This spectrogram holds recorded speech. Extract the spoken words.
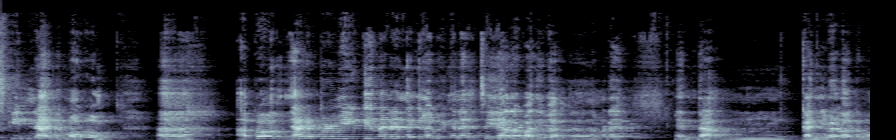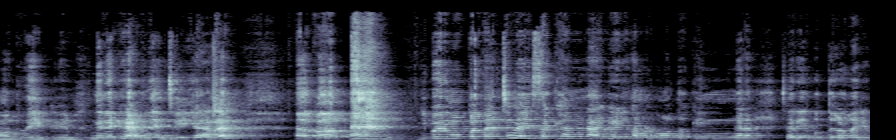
സ്കിന്നാണ് എന്റെ മുഖം. അപ്പോൾ ഞാൻ എപ്പോഴും വീട്ടിൽ നിന്ന് തന്നെ എന്തെങ്കിലുമൊക്കെ ഇങ്ങനെ ചെയ്യാറാ പതിവ്. നമ്മുടെ എന്താ കഞ്ഞിവെള്ളമൊക്കെ മുഖത്ത് തേക്കുകയും ഇങ്ങനെയൊക്കെയാണ് ഞാൻ ചെയ്യാറ്. അപ്പൊ ഇപ്പൊ ഒരു മുപ്പത്തഞ്ച് വയസ്സൊക്കെ അങ്ങനെ ആയി കഴിഞ്ഞാൽ നമ്മുടെ മുഖത്തൊക്കെ ഇങ്ങനെ ചെറിയ കുത്തുകൾ വരും.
